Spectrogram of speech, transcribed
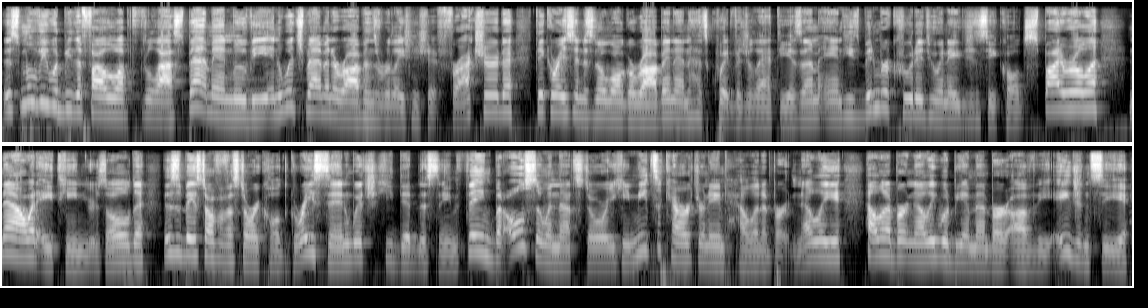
This movie would be the follow-up to the last Batman movie, in which Batman and Robin's relationship fractured. Dick Grayson is no longer Robin and has quit vigilantism, and he's been recruited to an agency called Spyral, now at 18 years old. This is based off of a story called Grayson, which he did the same thing, but also in that story, he meets a character named Helena Bertinelli. Helena Bertinelli would be a member of the agency,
